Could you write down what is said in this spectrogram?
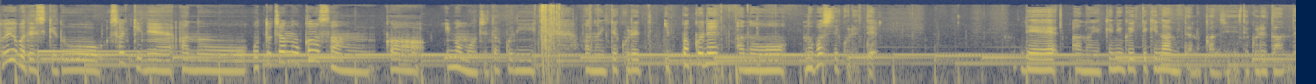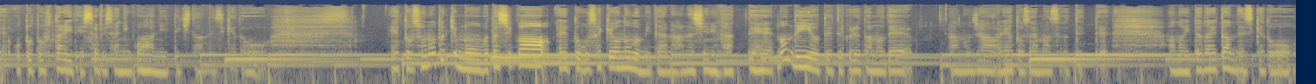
例えばですけどさっきねあの夫ちゃんのお母さんが今も自宅にあのいてくれて1泊ねあの伸ばしてくれてであの焼肉行ってきなみたいな感じで言ってくれたんで夫と2人で久々にご飯に行ってきたんですけどえっと、その時も私が、えっと、お酒を飲むみたいな話になって 飲んでいいよって言ってくれたのであのじゃあありがとうございますって言ってあのいただいたんですけど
